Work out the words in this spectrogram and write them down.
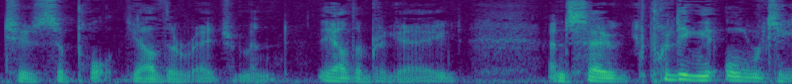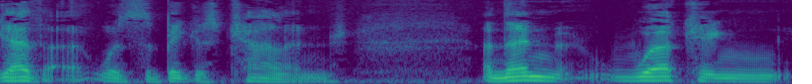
to support the other regiment, the other brigade. And so putting it all together was the biggest challenge. And then working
